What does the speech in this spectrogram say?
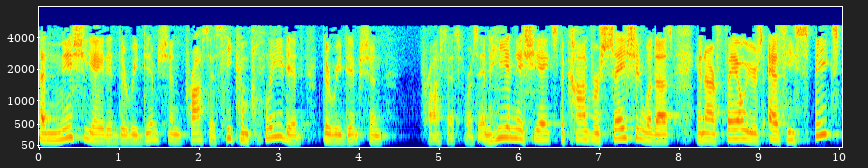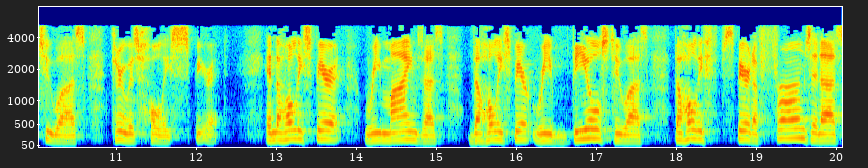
initiated the redemption process. He completed the redemption process for us. And He initiates the conversation with us in our failures as He speaks to us through His Holy Spirit. And the Holy Spirit reminds us, the Holy Spirit reveals to us, the Holy Spirit affirms in us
